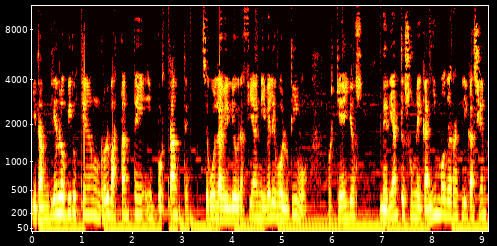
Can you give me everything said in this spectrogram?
Y también los virus tienen un rol bastante importante, según la bibliografía a nivel evolutivo, porque ellos mediante su mecanismo de replicación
